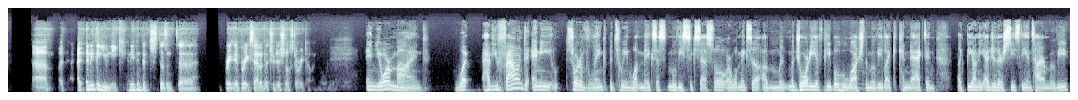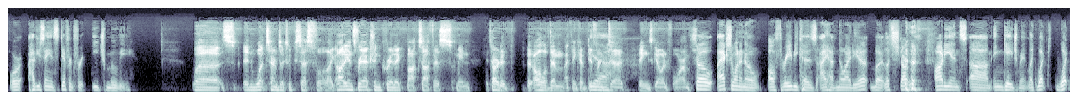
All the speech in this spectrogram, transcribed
Uh, but anything unique, anything that just doesn't uh, break, it breaks out of the traditional storytelling. In your mind, what have you found any sort of link between what makes a movie successful or what makes a, a majority of people who watch the movie like connect and like be on the edge of their seats the entire movie or have you saying it's different for each movie uh, in what terms of successful like audience reaction critic box office i mean it's hard to but all of them i think have different yeah. uh, things going for them so i actually want to know all three because i have no idea but let's start with audience um, engagement like what what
